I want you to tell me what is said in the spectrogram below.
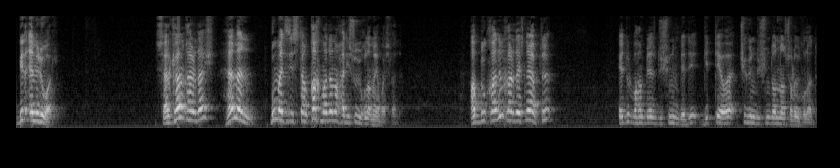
Bir emri var. Serkan kardeş hemen bu meclisten kalkmadan o hadisi uygulamaya başladı. Abdülkadir kardeş ne yaptı? E dur bakalım biraz düşünüm dedi. Gitti eve iki gün düşündü ondan sonra uyguladı.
